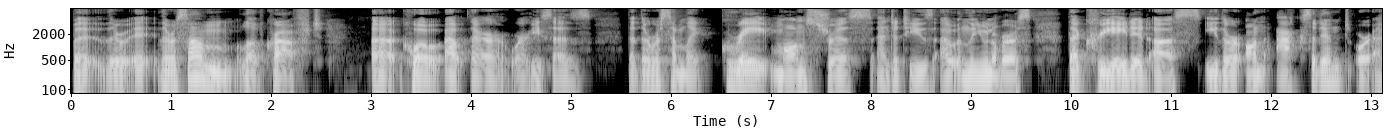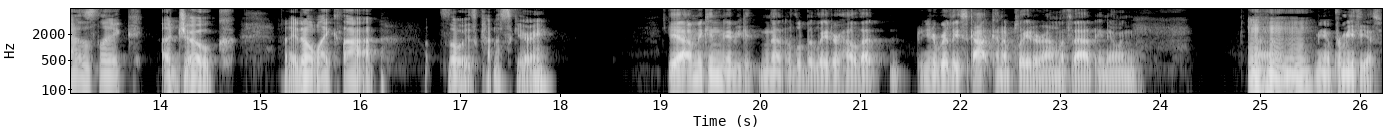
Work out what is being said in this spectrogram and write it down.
but there it, there was some Lovecraft uh, quote out there where he says that there were some like great monstrous entities out in the universe that created us either on accident or as like a joke. I don't like that. It's always kind of scary. Yeah, and we can maybe get that a little bit later how that you know Ridley Scott kind of played around with that, you know, and mm-hmm. you know Prometheus.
